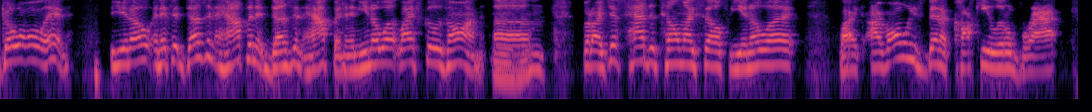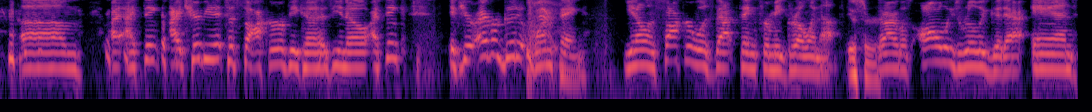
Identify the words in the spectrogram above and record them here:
go all in you know? And if it doesn't happen it doesn't happen. And you know what? Life goes on. Mm-hmm. um, but i just had to tell myself you know what like I've always been a cocky little brat. Um, I, I think I attribute it to soccer because you know I think if you're ever good at one thing, you know, and soccer was that thing for me growing up. Yes, sir. That I was always really good at. And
